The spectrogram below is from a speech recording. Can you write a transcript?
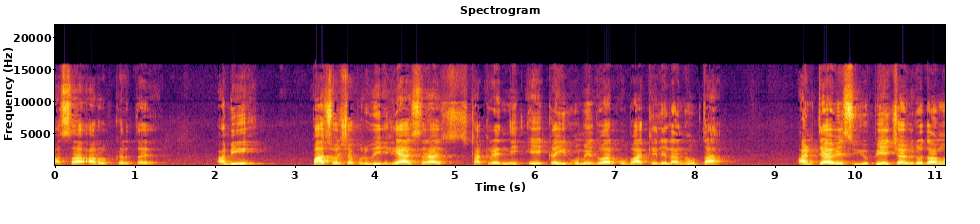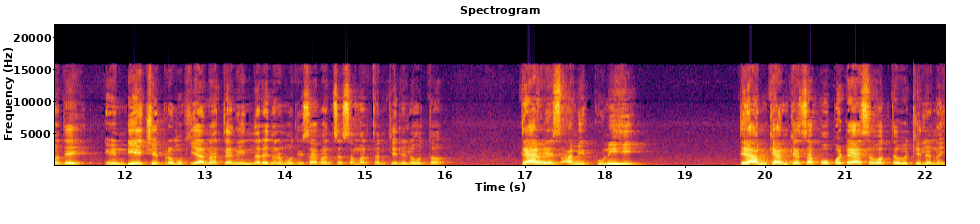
असा आरोप करत आहे आम्ही पाच वर्षापूर्वी ह्याच राज ठाकरेंनी एकही उमेदवार उभा केलेला नव्हता. आणि त्यावेळेस यू पी एच्या विरोधामध्ये एन डी एचे प्रमुख या नात्याने नरेंद्र मोदी साहेबांचं समर्थन केलेलं होतं. त्यावेळेस आम्ही कुणीही ते अमक्या अमक्याचा पोपट आहे असं वक्तव्य केलं नाही.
